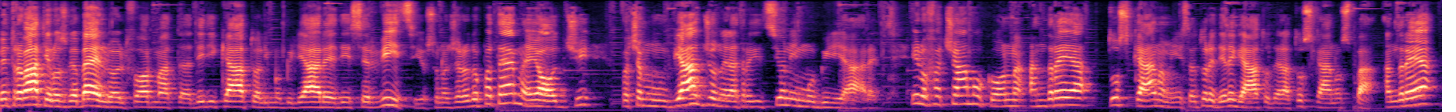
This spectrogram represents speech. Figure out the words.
Bentrovati allo Sgabello, il format dedicato all'immobiliare dei servizi. Io sono Gerardo Paterna e oggi facciamo un viaggio nella tradizione immobiliare e lo facciamo con Andrea Toscano, amministratore delegato della Toscano Spa. Andrea,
